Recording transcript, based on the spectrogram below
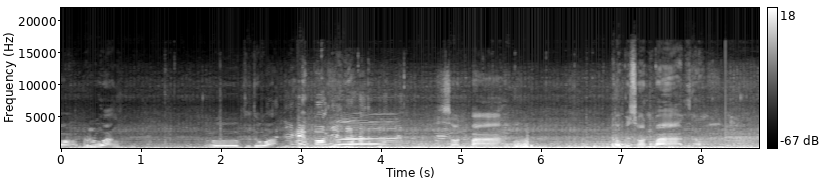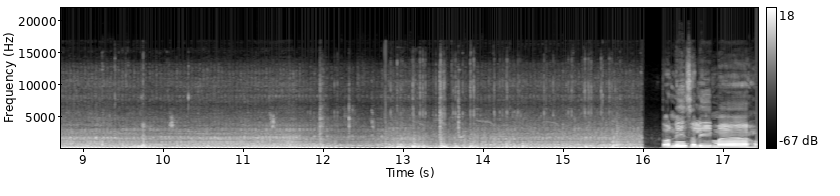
ปอพล่วงเออทั่วนี่แค่ป้อนนี่นะๆสอนป่าต้องไปสอนป่าพี่น้องนี่ตอนนี้สลีมาฮ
